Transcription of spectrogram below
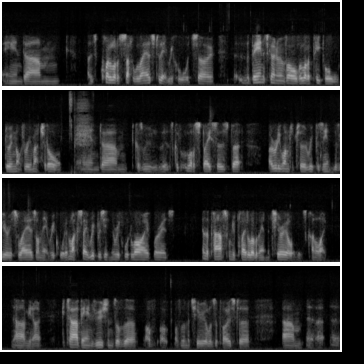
And um, there's quite a lot of subtle layers to that record. So the band is going to involve a lot of people doing not very much at all, and um, because we, it's got a lot of spaces, but I really wanted to represent the various layers on that record, and like I say, represent the record live. Whereas in the past, when we played a lot of that material, it's kind of like um, you know guitar band versions of the of, of, of the material as opposed to um, a, a,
